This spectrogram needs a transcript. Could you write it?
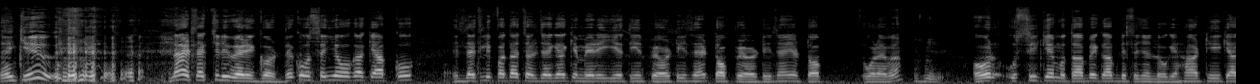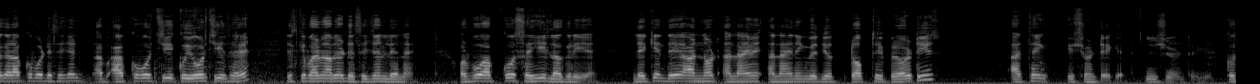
Thank you. No it's actually very good. دیکھو اس سے یہ ہوگا کہ آپ کو ایگزیکٹلی پتا چل جائے گا کہ میری یہ تین پریورٹیز ہیں ٹاپ پریورٹیز ہیں یا ٹاپ وٹ ایور اور اسی کے مطابق آپ ڈیسیجن لوگے ہاں ٹھیک ہے اگر آپ کو وہ ڈیسیجن اب آپ کو وہ چیز کوئی اور چیز ہے جس کے بارے میں آپ نے ڈیسیجن لینا ہے اور وہ آپ کو صحیح لگ رہی ہے۔ لیکن they are not aligning with your top three priorities I think you should take it you shouldn't take it.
